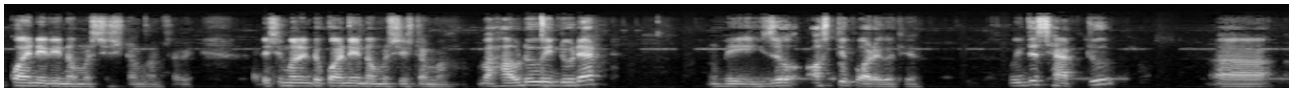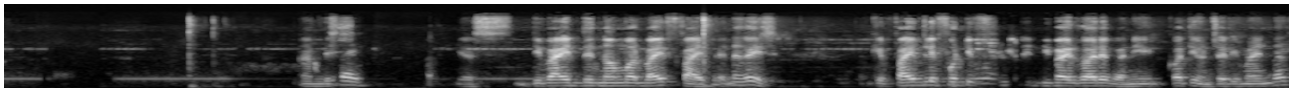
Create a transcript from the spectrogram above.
quinary number system um sorry decimal into quinary number सिस्टममा अब how do we do that हिजो अस्ति पढेको थियो we just have to yes divide the number by five होइन गाइस के फाइभले फोर्टी फोरले डिभाइड गऱ्यो भने कति हुन्छ रिमाइन्डर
